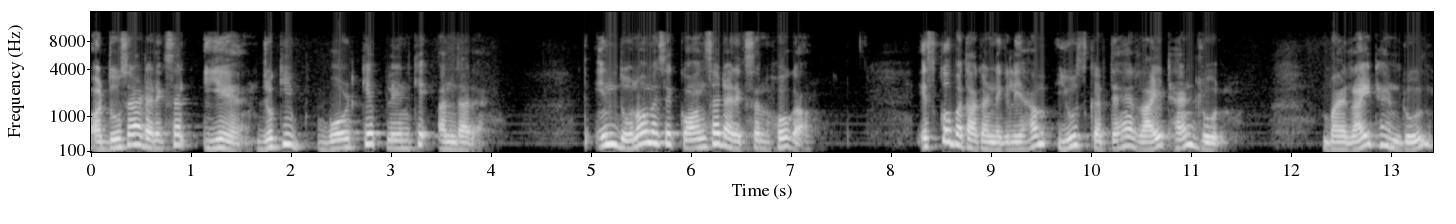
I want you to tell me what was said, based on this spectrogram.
और दूसरा डायरेक्शन ये है, जो कि बोर्ड के प्लेन के अंदर है। तो इन दोनों में से कौन सा डायरेक्शन होगा, इसको पता करने के लिए हम यूज़ करते हैं right hand rule by right hand rule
